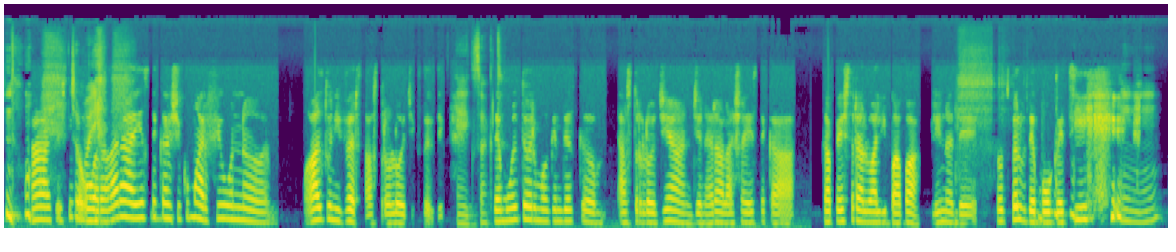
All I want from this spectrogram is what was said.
A, să știi că mai... orarea este ca și cum ar fi un uh, alt univers astrologic, să zic. Exact. De multe ori mă gândesc că astrologia în general așa este ca, ca peștera lui Alibaba, plină de tot felul de bogății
